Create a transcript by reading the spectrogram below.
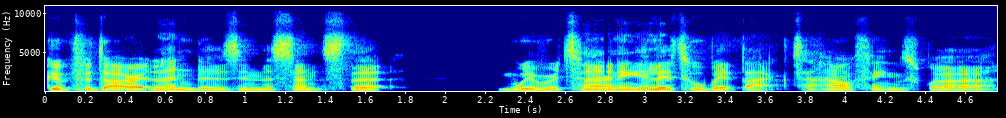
good for direct lenders in the sense that we're returning a little bit back to how things were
